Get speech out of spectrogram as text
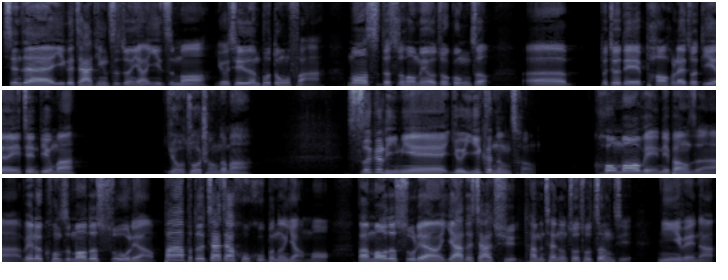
现在一个家庭只准养一只猫，有些人不懂法，猫死的时候没有做公证，呃，不就得跑回来做 DNA 鉴定吗？有做成的吗？十个里面有一个能成。扣猫尾那帮人啊，为了控制猫的数量，巴不得家家户户不能养猫，把猫的数量压得下去，他们才能做出政绩。你以为呢？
